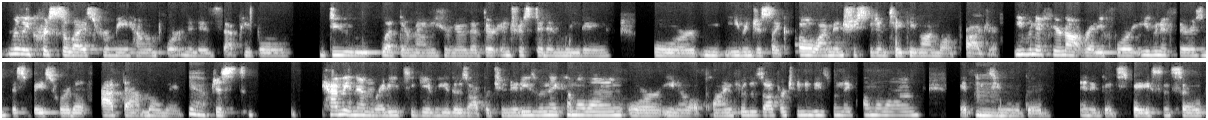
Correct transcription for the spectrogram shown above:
really crystallized for me how important it is that people do let their manager know that they're interested in leading or even just like, oh, I'm interested in taking on more projects. Even if you're not ready for it, even if there isn't the space for it at, that moment, yeah. just having them ready to give you those opportunities when they come along or you know applying for those opportunities when they come along it puts mm. you in a good in a good space and so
